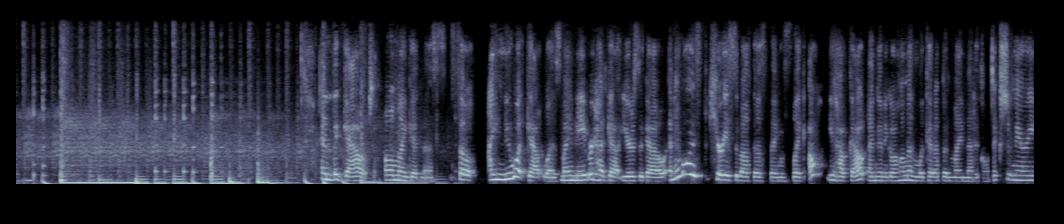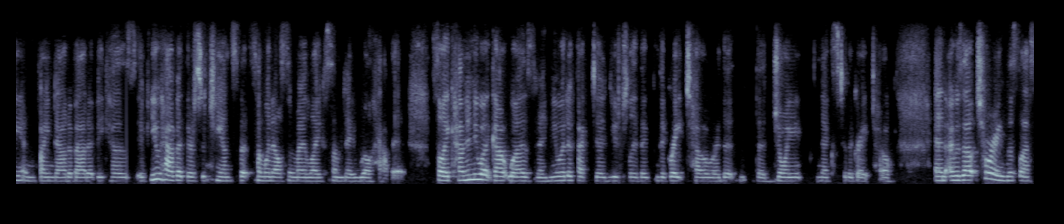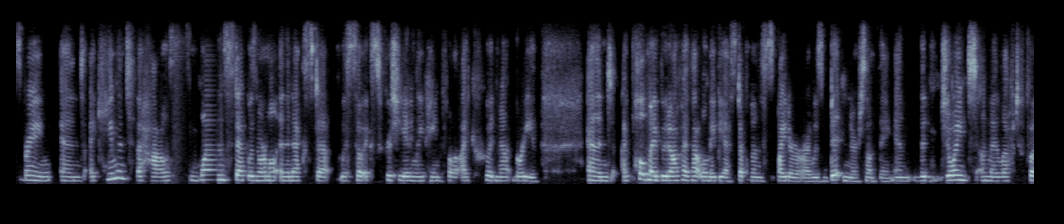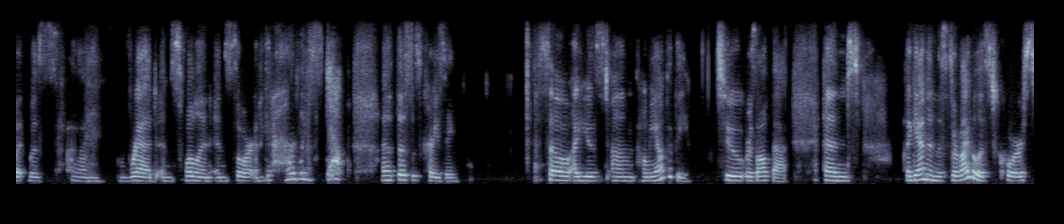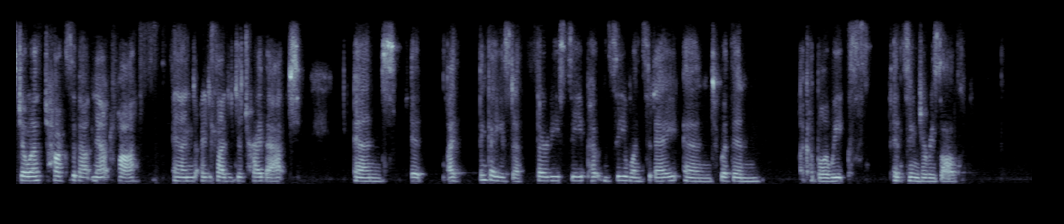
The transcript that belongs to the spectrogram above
Gout, oh my goodness. So I knew what gout was. My neighbor had gout years ago, and I'm always curious about those things like, oh, you have gout. I'm going to go home and look it up in my medical dictionary and find out about it because if you have it, there's a chance that someone else in my life someday will have it. So I kind of knew what gout was, and I knew it affected usually the, the great toe or the, the joint next to the great toe. And I was out touring this last spring and I came into the house. One step was normal and the next step was so excruciatingly painful I could not breathe. And I pulled my boot off. I thought, well, maybe I stepped on a spider or I was bitten or something. And the joint on my left foot was um, red and swollen and sore, and I could hardly step. I thought, this is crazy. So I used um, homeopathy to resolve that. And again, in the survivalist course, Joette talks about Nat Phos, and I decided to try that. And it, I think I used a 30C potency once a day, and within a couple of weeks, it seemed to resolve.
